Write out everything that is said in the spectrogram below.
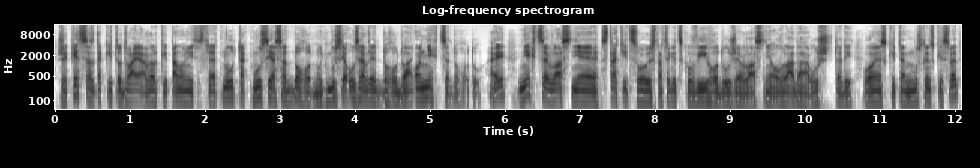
že keď sa takíto dvaja veľkí panovníci stretnú, tak musia sa dohodnúť, musia uzavrieť dohodu a on nechce dohodu. Hej? Nechce vlastne stratiť svoju strategickú výhodu, že vlastne ovláda už tedy vojenský ten muslimský svet.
